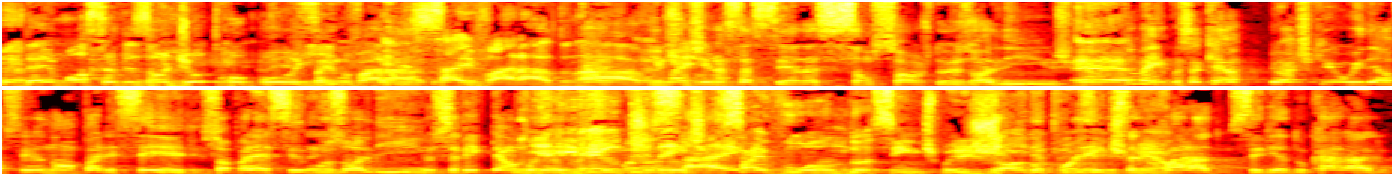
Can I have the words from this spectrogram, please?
Daí mostra a visão de outro robô Ele e varado. ele sai varado na Cara, água. imagina essa cena se são só os dois olhinhos. É. Tudo bem, você quer. Eu acho que o ideal seria não aparecer ele. Só aparece os olhinhos, você vê que tem uma E coisa aí vem o tridente sai. e sai voando, assim, tipo, ele E joga aí depois ele tridente mesmo. varado. Seria do caralho.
